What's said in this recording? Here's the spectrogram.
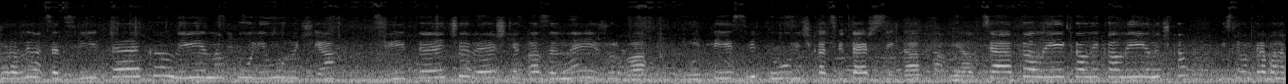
Журавлина це цвіте калина полі у ручя, цвіте черешня, а за неї журба. І ти, світулечка, цвітеш всегда. Я ця кали, кали, калиночка. Якщо вам треба на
